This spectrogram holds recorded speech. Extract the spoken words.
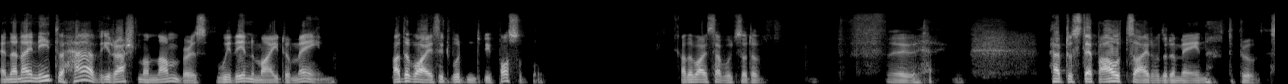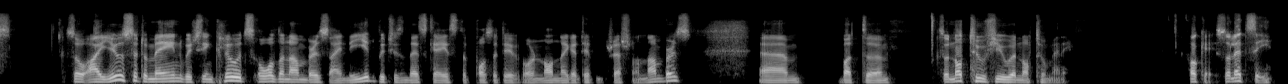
And then I need to have irrational numbers within my domain. Otherwise, it wouldn't be possible. Otherwise, I would sort of uh, have to step outside of the domain to prove this. So I use a domain which includes all the numbers I need, which is in this case the positive or non-negative rational numbers. Um, but um, so not too few and not too many. Okay, so let's see.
